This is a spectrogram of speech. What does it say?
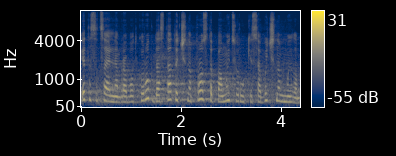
это социальная обработка рук. Достаточно просто помыть руки с обычным мылом.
